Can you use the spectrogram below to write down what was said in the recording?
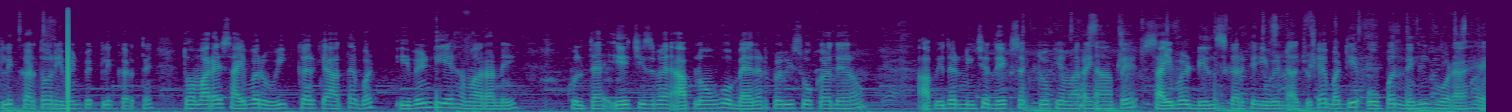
क्लिक करते हैं और इवेंट पे क्लिक करते हैं तो हमारे साइबर वीक करके आता है। बट इवेंट ये हमारा नहीं। खुलता है। ये चीज़ मैं आप लोगों को बैनर पर भी शो कर दे रहा हूँ। आप इधर नीचे देख सकते हो कि हमारा यहाँ पे साइबर डील्स करके इवेंट आ चुका है बट ये ओपन नहीं हो रहा है।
